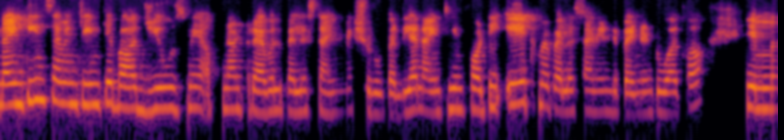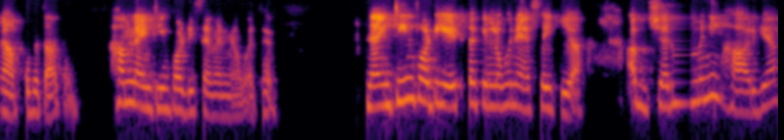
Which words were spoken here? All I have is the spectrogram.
1917 के बाद ज्यूज ने अपना ट्रेवल पैलेस्टाइन में शुरू कर दिया। 1948 में पैलेस्टाइन इंडिपेंडेंट हुआ था। ये मैं आपको बता दूँ। हम 1947 में हुए थे। 1948 तक इन लोगों ने ऐसे ही किया। अब जर्मनी हार गया।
